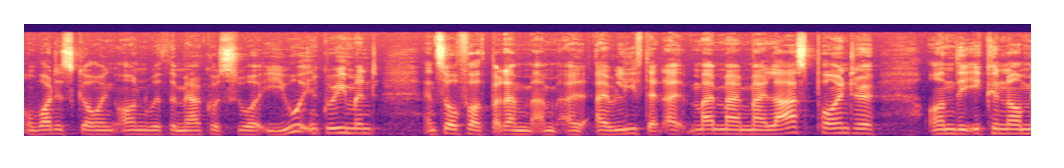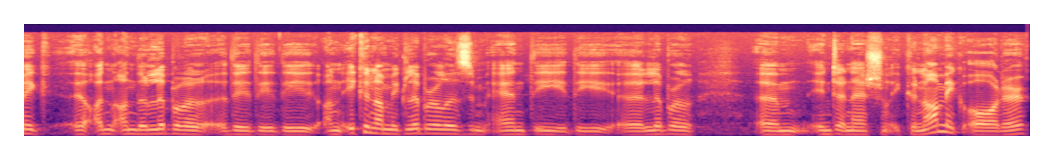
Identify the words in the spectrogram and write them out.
on what is going on with the Mercosur EU agreement and so forth. But I'm, I'm, I, believe that I, my, my, my last pointer on the economic uh, on, on the liberal the, the, the on economic liberalism and the the uh, liberal um, international economic order.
